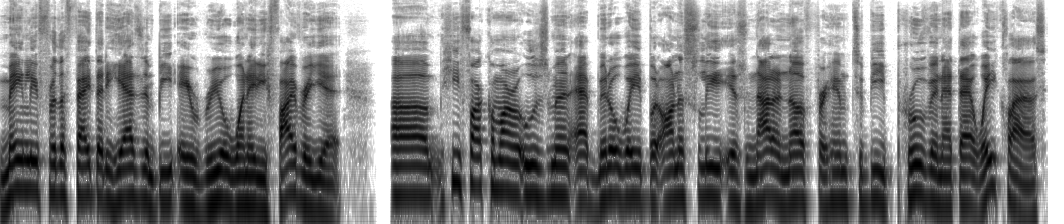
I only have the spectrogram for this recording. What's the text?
mainly for the fact that he hasn't beat a real 185er yet. Um, he fought Kamaru Usman at middleweight, but honestly, is not enough for him to be proven at that weight class.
